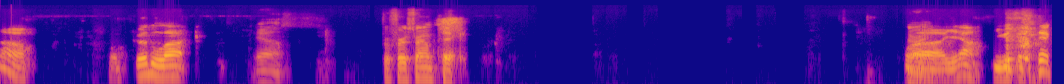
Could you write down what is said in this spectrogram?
Oh, well, good luck. Yeah. For first round pick. All right. Uh, yeah, you get to pick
